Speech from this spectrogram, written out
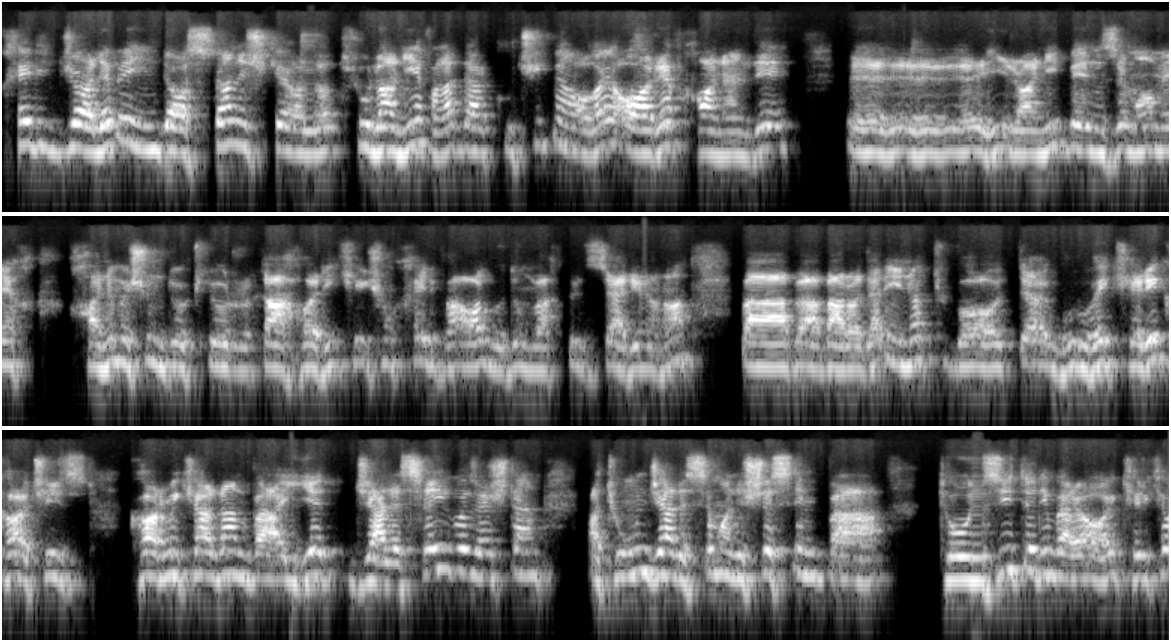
خیلی جالبه این داستانش که حالا طولانیه فقط در کوچیک آقای عارف خواننده ایرانی به انضمام خانمشون دکتر قهاری که ایشون خیلی فعال بود اون وقت جریانات و برادر اینا تو با گروه کری چیز کار می‌کردن و یه جلسه ای گذاشتن و تو اون جلسه ما نشستیم و توضیح دادیم برای آقای کری که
